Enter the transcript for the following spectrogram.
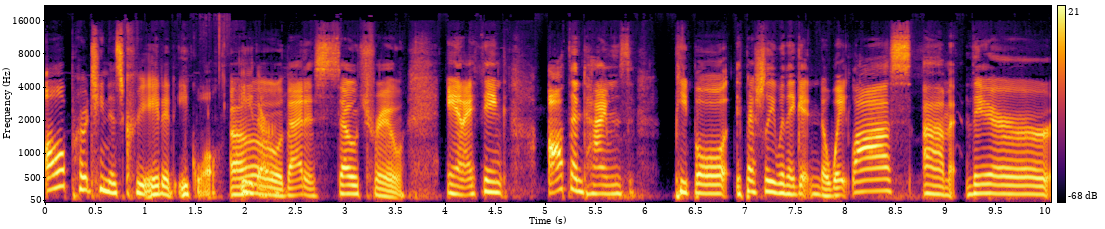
all protein is created equal. Either. Oh, either. that is so true, and I think oftentimes people, especially when they get into weight loss, um, they're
